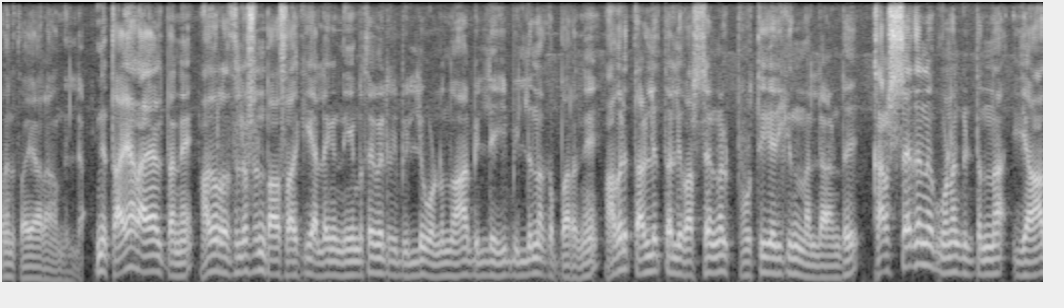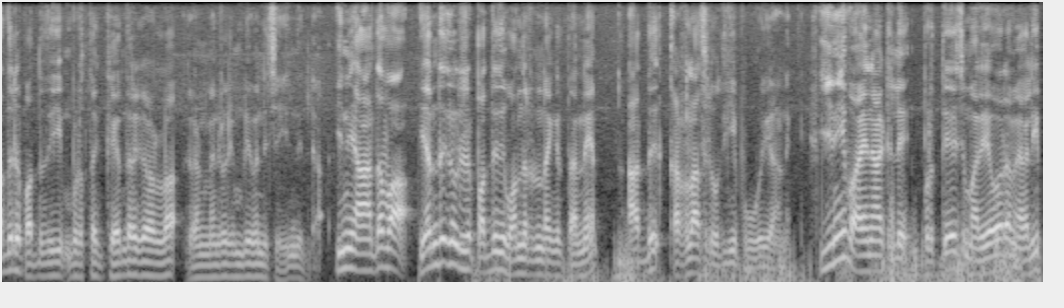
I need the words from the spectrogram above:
അതിന് തയ്യാറാകുന്നില്ല. ഇനി തയ്യാറായാൽ തന്നെ അത് റെസൊല്യൂഷൻ പാസ്സാക്കി അല്ലെങ്കിൽ നിയമസഭയിൽ ഒരു ബില്ല് കൊണ്ടുവന്നു ആ ബില്ല് ഈ ബില്ലെന്നൊക്കെ പറഞ്ഞ് അവർ തള്ളിത്തള്ളി വർഷങ്ങൾ പൂർത്തീകരിക്കുന്നതല്ലാണ്ട് കർഷകന് ഗുണം കിട്ടുന്ന യാതൊരു പദ്ധതിയും ഇവിടുത്തെ കേന്ദ്ര ഗവൺമെന്റുകൾ ഇംപ്ലിമെന്റ് ചെയ്യുന്നില്ല. ഇനി അഥവാ എന്തെങ്കിലും ഒരു പദ്ധതി വന്നിട്ടുണ്ടെങ്കിൽ തന്നെ അത് കടലാസിൽ ഒതുങ്ങി പോവുകയാണ്. ഇനി വയനാട്ടിൽ പ്രത്യേകിച്ച് മലയോര മേഖല ഈ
